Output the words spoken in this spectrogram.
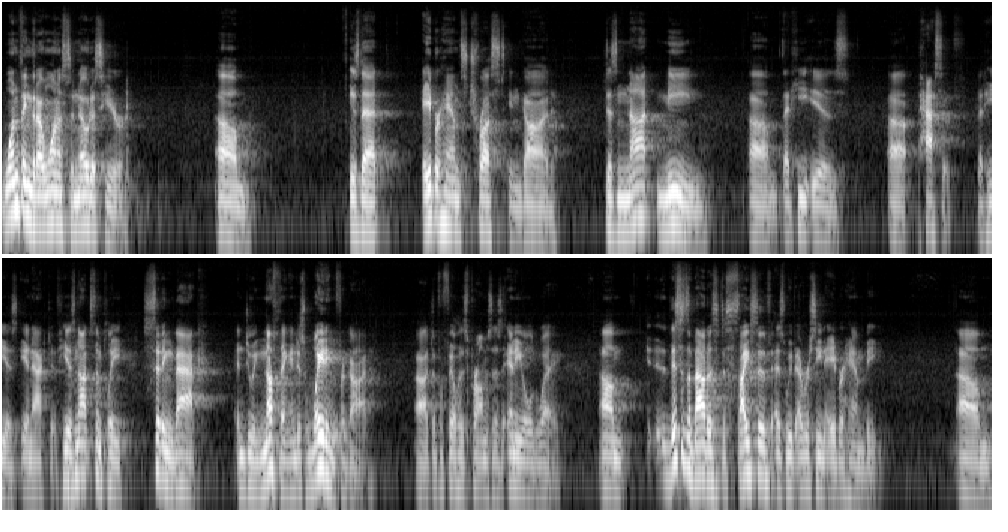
One thing that I want us to notice here um, is that Abraham's trust in God does not mean um, that he is uh, passive, that he is inactive. He is not simply sitting back and doing nothing and just waiting for God uh, to fulfill his promises any old way. Um, this is about as decisive as we've ever seen Abraham be. Um,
